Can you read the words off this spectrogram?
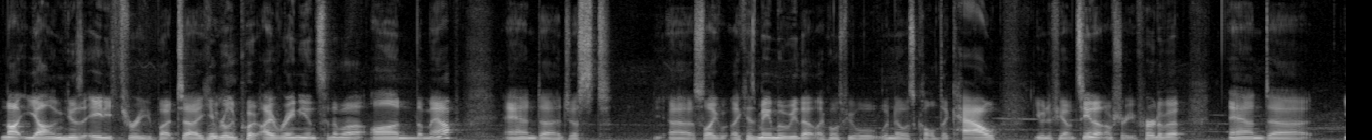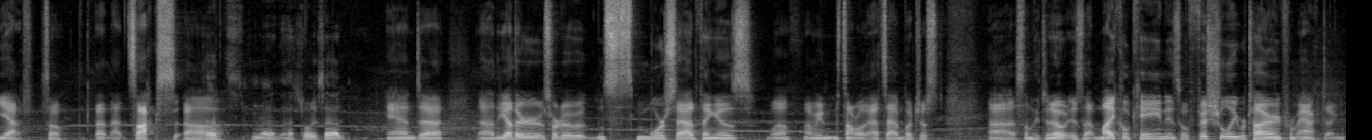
not young. He was 83, but uh, he really put Iranian cinema on the map, and uh, just uh, so like like his main movie that like most people would know is called The Cow. Even if you haven't seen it, I'm sure you've heard of it. And uh, yeah, so that that sucks. Uh, that's man, that's really sad. and uh, uh, the other sort of more sad thing is, well, I mean, it's not really that sad, but just uh, something to note is that Michael Caine is officially retiring from acting.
